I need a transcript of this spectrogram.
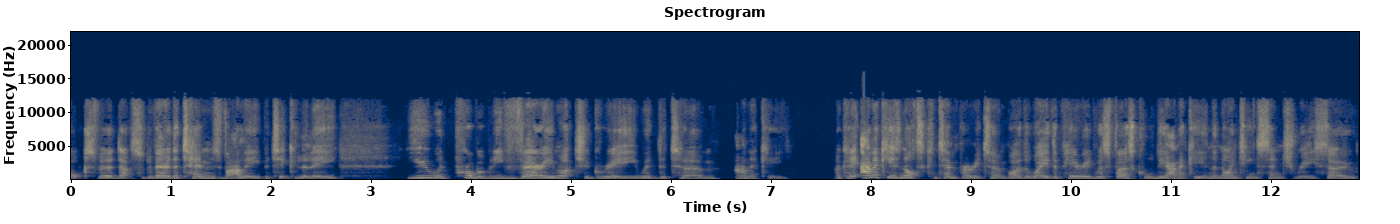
Oxford, that sort of area, the Thames Valley particularly, you would probably very much agree with the term anarchy. Okay, anarchy is not a contemporary term, by the way. The period was first called the anarchy in the 19th century, so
